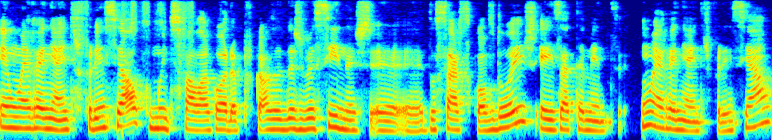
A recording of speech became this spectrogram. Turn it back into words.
é um RNA interferencial, que muito se fala agora por causa das vacinas uh, do SARS-CoV-2, é exatamente um RNA interferencial,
